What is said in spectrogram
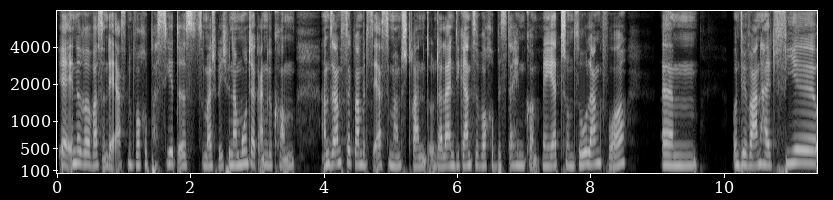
erinnere, was in der ersten Woche passiert ist, zum Beispiel, ich bin am Montag angekommen, am Samstag waren wir das erste Mal am Strand und allein die ganze Woche bis dahin kommt mir jetzt schon so lang vor. Ähm, und wir waren halt viel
